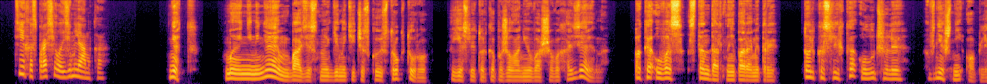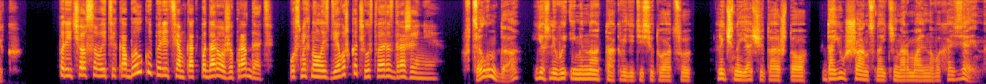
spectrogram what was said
— тихо спросила землянка. «Нет, мы не меняем базисную генетическую структуру, если только по желанию вашего хозяина. Пока у вас стандартные параметры, только слегка улучшили внешний облик». «Причесываете кобылку перед тем, как подороже продать?» — усмехнулась девушка, чувствуя раздражение. «В целом, да, если вы именно так видите ситуацию. Лично я считаю, что даю шанс найти нормального хозяина.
